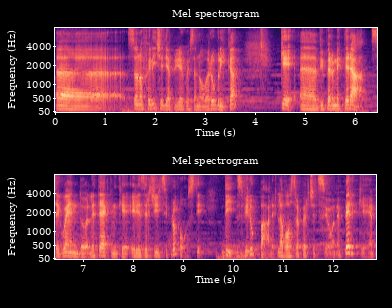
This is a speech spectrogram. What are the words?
eh, sono felice di aprire questa nuova rubrica che eh, vi permetterà, seguendo le tecniche e gli esercizi proposti, di sviluppare la vostra percezione. Perché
